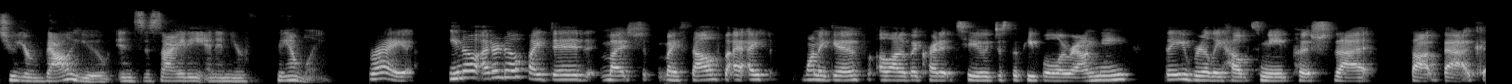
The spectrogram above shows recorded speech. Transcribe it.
to your value in society and in your family. Right. You know i don't know if i did much myself but i, I want to give a lot of the credit to just the people around me they really helped me push that thought back.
